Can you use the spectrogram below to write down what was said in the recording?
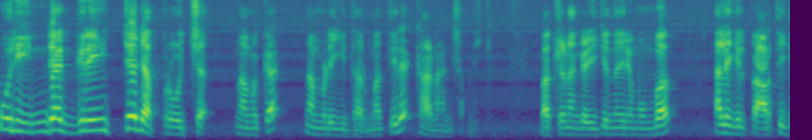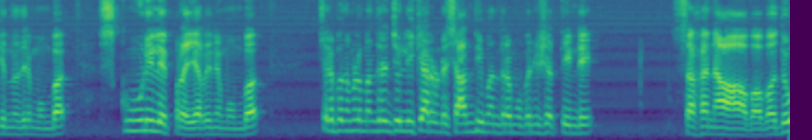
ഒരു ഇന്റഗ്രേറ്റഡ് അപ്രോച്ച് നമുക്ക് നമ്മുടെ ഈ ധർമ്മത്തിൽ കാണാൻ സാധിക്കും. ഭക്ഷണം കഴിക്കുന്നതിന് മുമ്പ് അല്ലെങ്കിൽ പ്രാർത്ഥിക്കുന്നതിന് മുമ്പ് സ്കൂളിലെ പ്രയറിന് മുമ്പ് ചിലപ്പോൾ നമ്മൾ മന്ത്രം ചൊല്ലിക്കാറുണ്ട് ശാന്തി മന്ത്രം ഉപനിഷത്തിന്റെ സഹനാവവതു.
